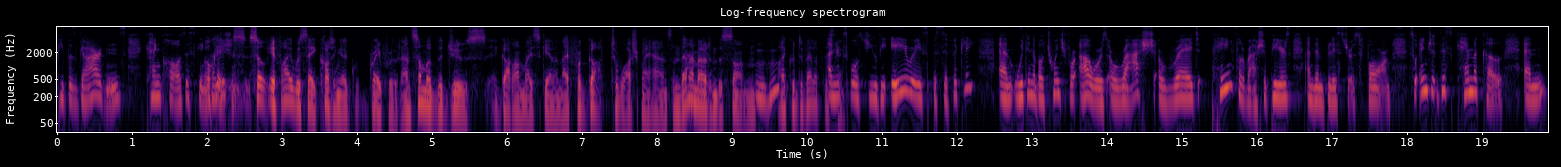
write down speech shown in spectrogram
people's gardens, can cause a skin Okay, condition. so if I was, say, cutting a grapefruit and some of the juice got on my skin and I forgot to wash my hands and then I'm out in the sun, I could develop this Mm-hmm. and you're exposed to UVA rays specifically, um, within about 24 hours, a rash, a red, painful rash appears, and then blisters form. So inter- this chemical um,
